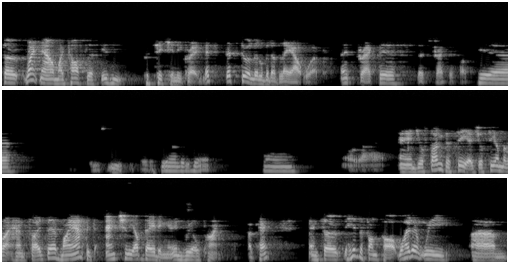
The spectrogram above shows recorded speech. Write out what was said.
so right now my task list isn't particularly great. Let's, let's do a little bit of layout work. Let's drag this, let's drag this up here. Over here a little bit. Okay. Alright. And you're starting to see, as you'll see on the right hand side there, my app is actually updating in real time. Okay? And so here's the fun part. Why don't we, um,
